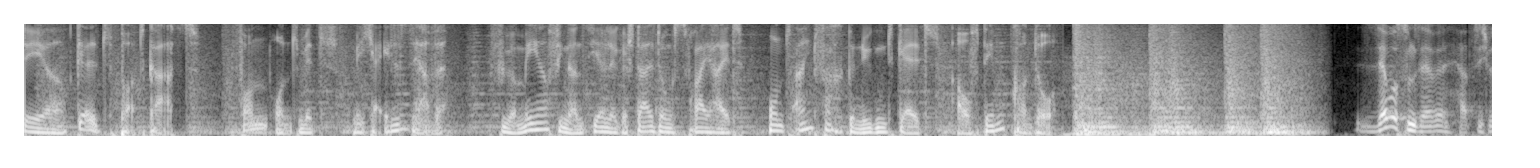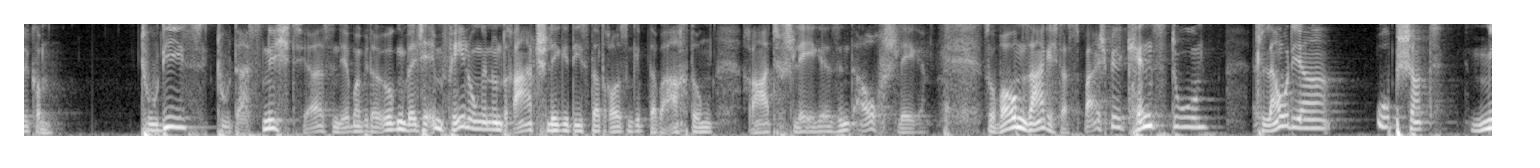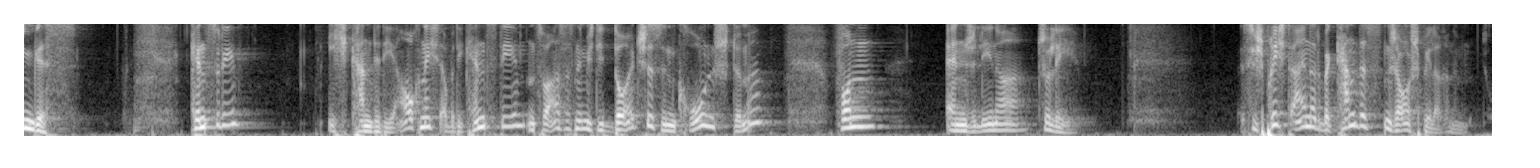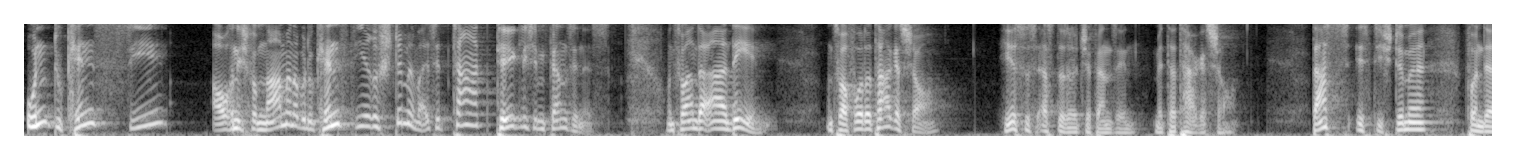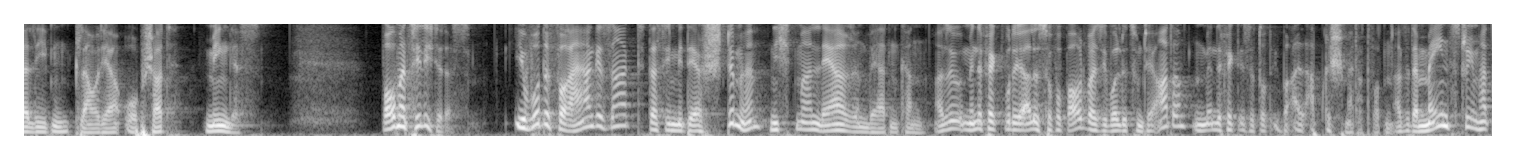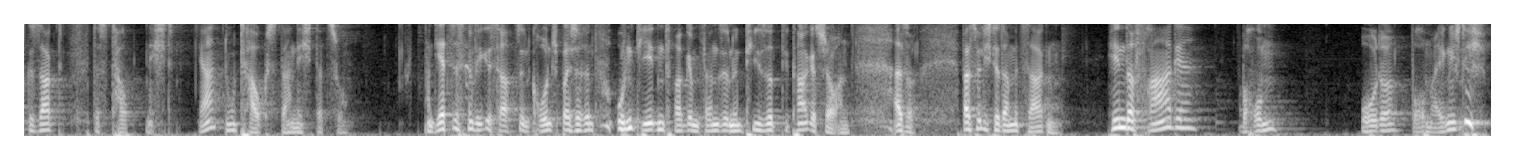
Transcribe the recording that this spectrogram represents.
Der Geldpodcast von und mit Michael Serve. Für mehr finanzielle Gestaltungsfreiheit und einfach genügend Geld auf dem Konto. Servus zum Serve, herzlich willkommen. Tu dies, tu das nicht. Ja, es sind ja immer wieder irgendwelche Empfehlungen und Ratschläge, die es da draußen gibt. Aber Achtung, Ratschläge sind auch Schläge. So, warum sage ich das? Beispiel, kennst du Claudia Obschat Minges? Kennst du die? Ich kannte die auch nicht, aber die kennst die. Und zwar ist es nämlich die deutsche Synchronstimme von Angelina Jolie. Sie spricht eine der bekanntesten Schauspielerinnen. Und du kennst sie auch nicht vom Namen, aber du kennst ihre Stimme, weil sie tagtäglich im Fernsehen ist. Und zwar in der ARD. Und zwar vor der Tagesschau. Hier ist das erste deutsche Fernsehen mit der Tagesschau. Das ist die Stimme von der lieben Claudia Obschat Minges. Warum erzähle ich dir das? Ihr wurde vorhergesagt, dass sie mit der Stimme nicht mal Lehrerin werden kann. Also im Endeffekt wurde ja alles so verbaut, weil sie wollte zum Theater und im Endeffekt ist sie dort überall abgeschmettert worden. Also der Mainstream hat gesagt, das taugt nicht. Ja, du taugst da nicht dazu. Und jetzt ist er, wie gesagt, Synchronsprecherin und jeden Tag im Fernsehen und teasert die Tagesschau an. Also, was will ich dir damit sagen? Hinterfrage, warum oder warum eigentlich nicht?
